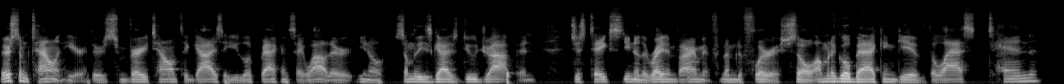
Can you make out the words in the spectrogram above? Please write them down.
there's some talent here. There's some very talented guys that you look back and say, wow, they're, you know, some of these guys do drop and just takes, you know, the right environment for them to flourish. So I'm going to go back and give the last 10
